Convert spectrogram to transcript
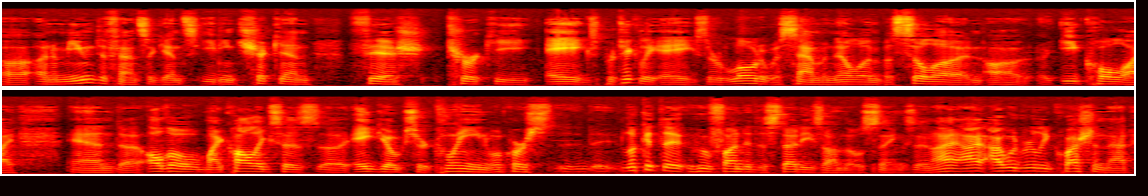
uh, an immune defense against eating chicken, fish, turkey, eggs, particularly eggs. They're loaded with salmonella and bacilla and uh, E. coli. And uh, although my colleague says uh, egg yolks are clean, well, of course, look at the who funded the studies on those things. And I, I, I would really question that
